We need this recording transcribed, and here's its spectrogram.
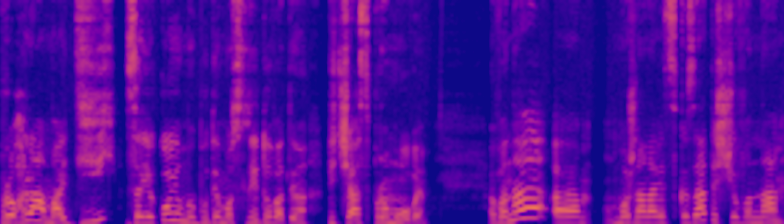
програма дій, за якою ми будемо слідувати під час промови. Вона е, можна навіть сказати, що вона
